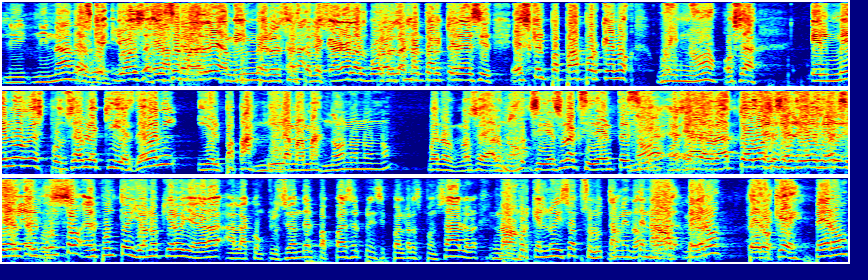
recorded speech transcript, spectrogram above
ni, ni nada, Es que yo, esa, O sea, esa pero- madre, a mí me, pero es hasta una- me es- caga las bolas la gente que parte- quiere decir, es que el papá, ¿por qué no? Güey, no. O sea, el menos responsable aquí es Devani y el papá y la mamá. No, no, no, no. Bueno, no sé, a lo No. mejor si es un accidente, No, o en sea, verdad todo el- sentido el- es un accidente. El, pues, punto, el punto, y yo no quiero llegar a, a la conclusión del papá es el principal responsable. No, porque él no hizo absolutamente nada. pero, ¿Pero qué? pero,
